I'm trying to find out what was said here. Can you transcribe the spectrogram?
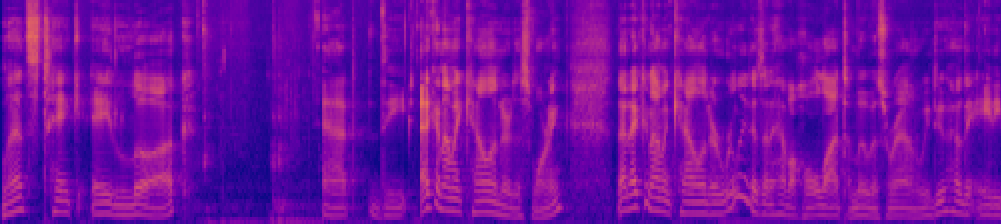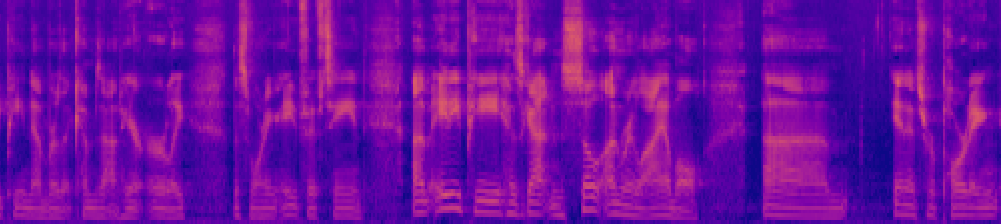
Let's take a look at the economic calendar this morning. That economic calendar really doesn't have a whole lot to move us around. We do have the ADP number that comes out here early this morning, 8:15. Um, ADP has gotten so unreliable um, in its reporting.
